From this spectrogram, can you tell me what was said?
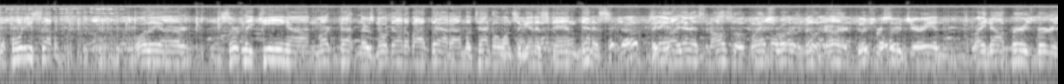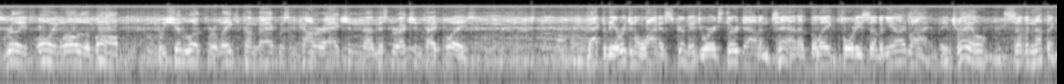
The 47. Boy, they are certainly keying on Mark Patton. There's no doubt about that. On the tackle once again is Stan Dennis. They Stan Dennis and also Glenn Schroeder in the middle guard. Good pursuit, Jerry. And right now, Perrysburg is really flowing well to the ball. We should look for Lake to come back with some counteraction, uh, misdirection type plays. Back to the original line of scrimmage where it's third down and 10 at the Lake 47 yard line. They trail 7 nothing.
